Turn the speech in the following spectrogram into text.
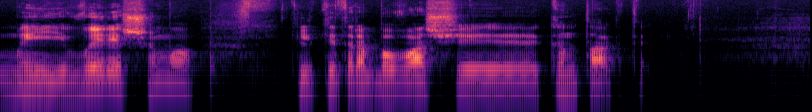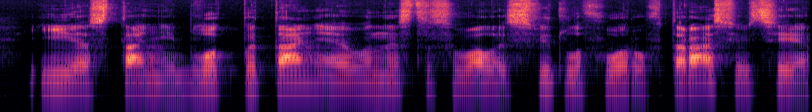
ми її вирішимо. Тільки треба ваші контакти. І останній блок питання вони стосувалися світлофору в Тарасівці.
